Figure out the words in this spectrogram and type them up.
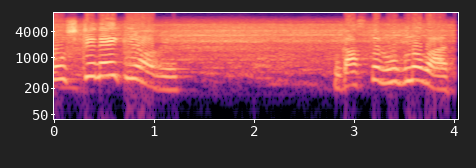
পুষ্টি নেই কি হবে? গাছ তো রুগ্ন গাছ।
